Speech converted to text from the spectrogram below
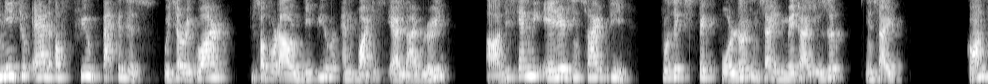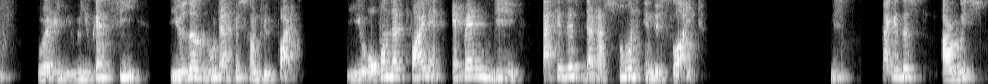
need to add a few packages which are required to support our DPU and Vitis AI library. Uh, this can be added inside the project spec folder inside meta user inside conf where you can see user root fs config file. You open that file and append the packages that are shown in this slide. These packages are which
